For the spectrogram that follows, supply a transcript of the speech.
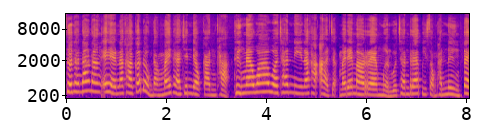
ส่วนทางด้านนางเอกนะคะ ก็โด่งดังไม่แพ้เช่นเดียวกันค่ะ ถึงแม้ว่าเวอร์ชันนี้นะคะ อาจจะไม่ได้มาแรงเหมือนเวอร์ชันแรกปี 2001 แต่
